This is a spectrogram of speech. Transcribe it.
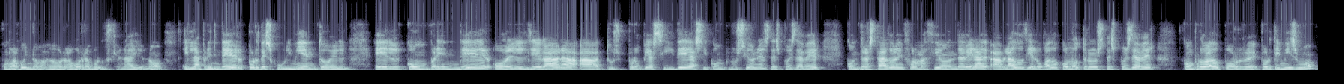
como algo innovador, algo revolucionario, ¿no? El aprender por descubrimiento, el, el comprender o el llegar a, tus propias ideas y conclusiones después de haber contrastado la información, de haber hablado, dialogado con otros, después de haber comprobado por, por ti mismo,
